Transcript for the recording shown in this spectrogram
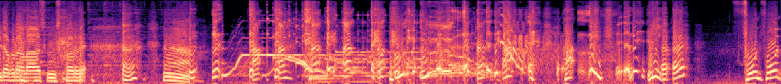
ఈడొకడు అలా చూసుకోవడమే? ఫోన్ ఫోన్.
